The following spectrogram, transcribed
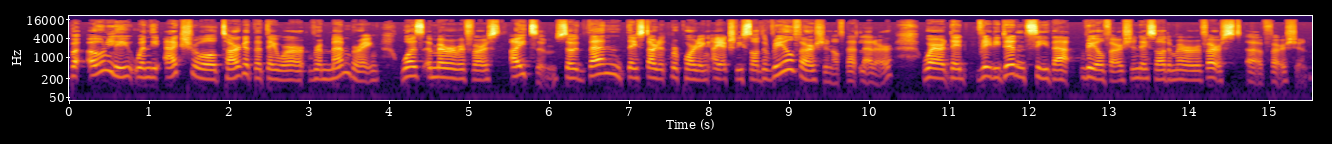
but only when the actual target that they were remembering was a mirror reverse item. So then they started reporting, I actually saw the real version of that letter, where they really didn't see that real version. They saw the mirror reversed uh, version.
